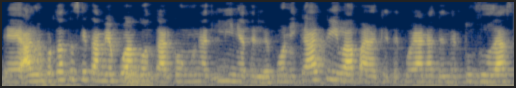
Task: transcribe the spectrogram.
eh, algo importante es que también puedan contar con una línea telefónica activa para que te puedan atender tus dudas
